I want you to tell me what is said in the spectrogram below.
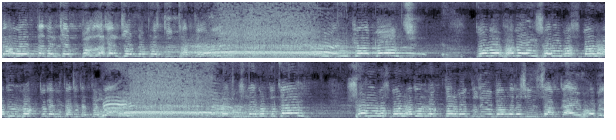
তাহলে তাদেরকে বল্লাকের জন্য প্রস্তুত থাকতে হবে। কোনোভাবে এই শরীফ ওসমান হাজির রক্তকে বিতা যেতে দেব ঘোষণা করতে চাই, শরীফ ওসমান হাজির রক্তের মধ্য দিয়ে বাংলাদেশ ইনসাফ কায়েম হবে।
